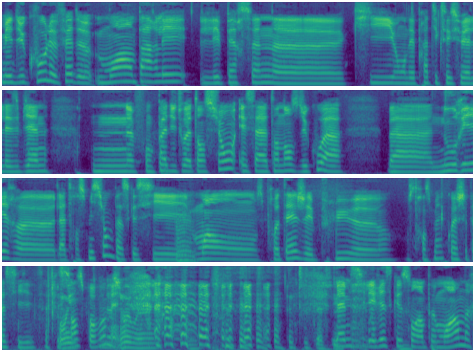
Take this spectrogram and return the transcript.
Mais du coup, le fait de moins en parler, les personnes euh, qui ont des pratiques sexuelles lesbiennes ne font pas du tout attention et ça a tendance du coup à bah, nourrir euh, la transmission parce que si Mm. moins on se protège et plus euh, on se transmet, quoi. Je sais pas si ça fait Oui. sens pour vous, mais Oui, oui, oui. Tout à fait. même si les risques sont un peu moindres,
